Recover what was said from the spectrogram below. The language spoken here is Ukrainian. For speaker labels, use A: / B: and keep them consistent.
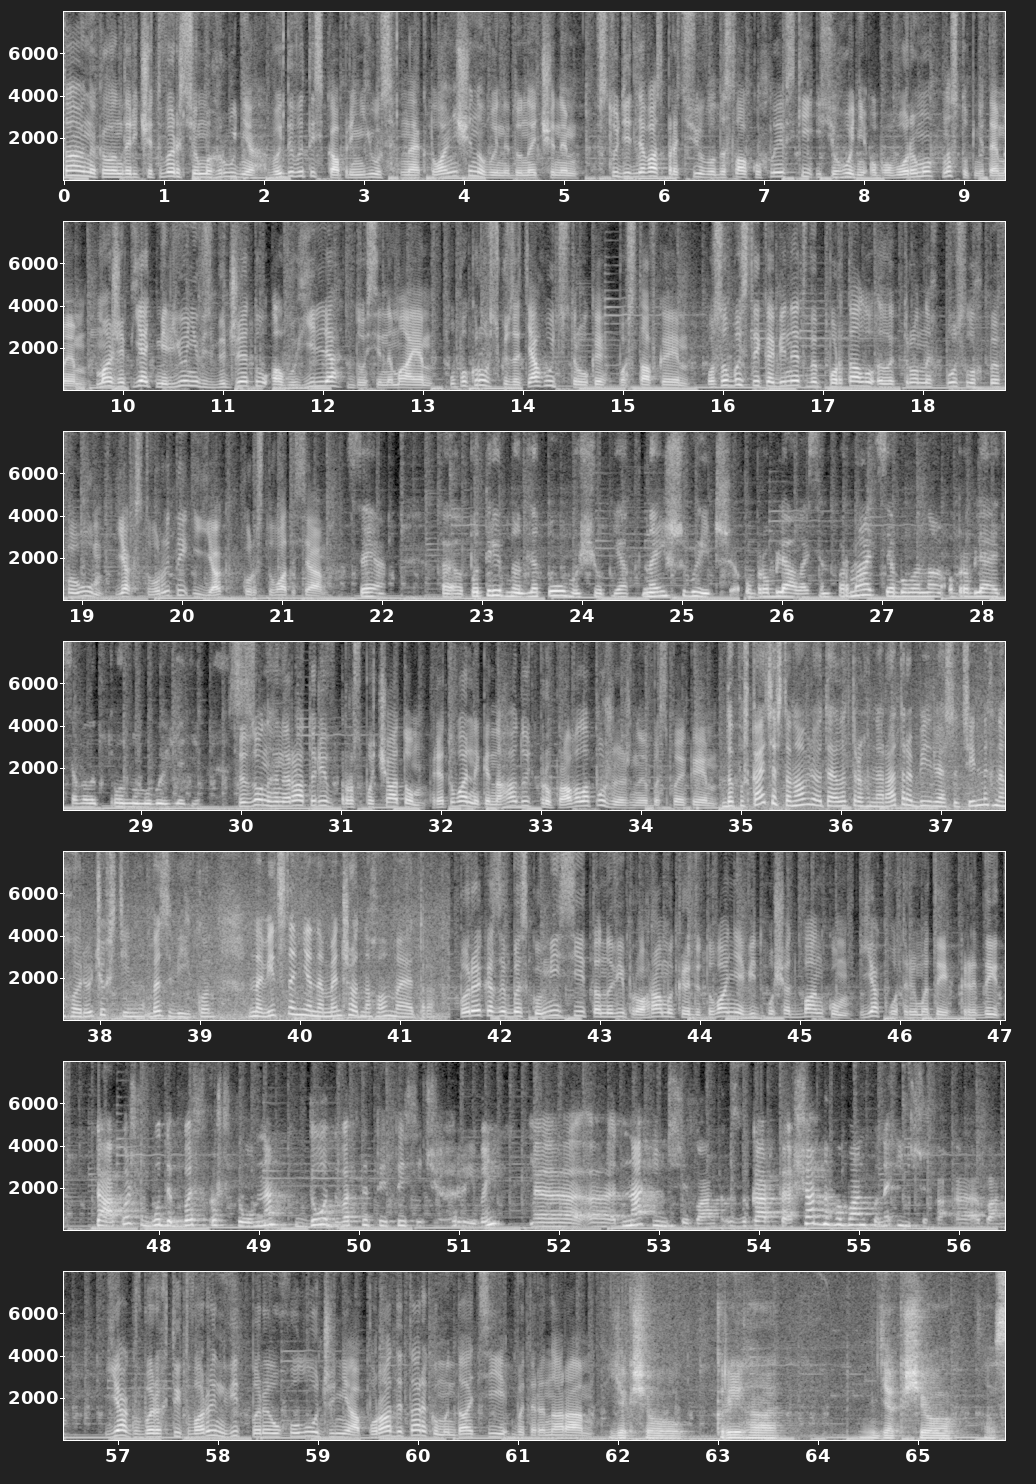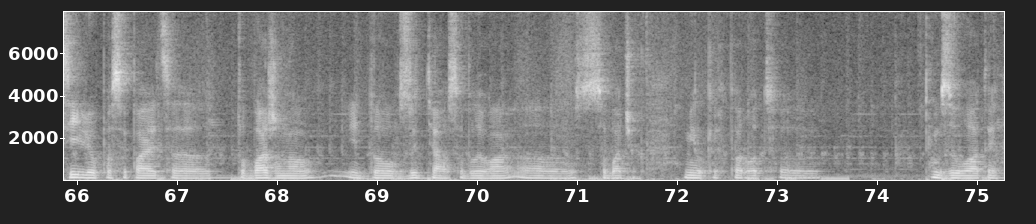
A: Вітаю на календарі четвер, 7 грудня. Ви дивитесь Капрі Ньюз. Найактуальніші новини Донеччини. В студії для вас працює Владислав Кухлевський, і сьогодні обговоримо наступні теми. Майже 5 мільйонів з бюджету, а вугілля досі немає. У Покровську затягують строки поставки. Особистий кабінет веб-порталу електронних послуг ПФУ. Як створити і як користуватися.
B: це потрібно для того, щоб якнайшвидше оброблялася інформація, бо вона обробляється в електронному вигляді.
A: Сезон генераторів розпочато. Рятувальники нагадують про правила пожежної безпеки.
C: Допускається встановлювати електрогенератора біля суцільних негорючих стін без вікон на відстані не менше одного метра.
A: Перекази без комісії та нові програми кредитування від Ощадбанку. Як отримати кредит?
D: Також буде безкоштовна до 20 тисяч гривень е, е, на інший банк з карти Ощадного банку на інший е, банк.
A: Як вберегти тварин від переохолодження? Поради та рекомендації ветеринара.
E: Якщо крига, якщо сіллю посипається, то бажано і до взуття, особливо е, собачок мілких пород, е, взувати.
